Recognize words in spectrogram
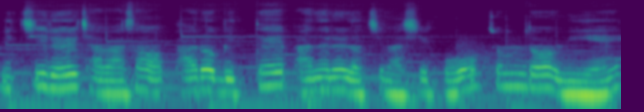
위치를 잡아서 바로 밑에 바늘을 넣지 마시고 좀 더 위에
